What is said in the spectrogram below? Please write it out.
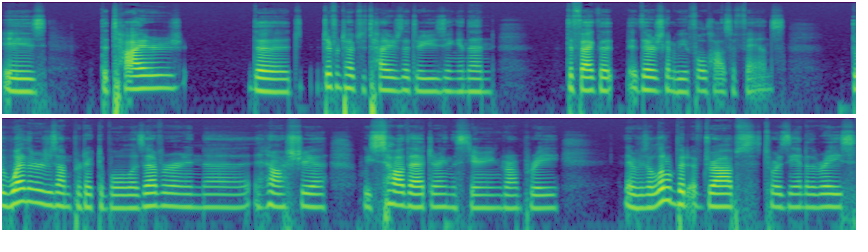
is the tires, the different types of tires that they're using, and then the fact that there's going to be a full house of fans. The weather is unpredictable as ever in uh, in Austria. We saw that during the Styrian Grand Prix. There was a little bit of drops towards the end of the race,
